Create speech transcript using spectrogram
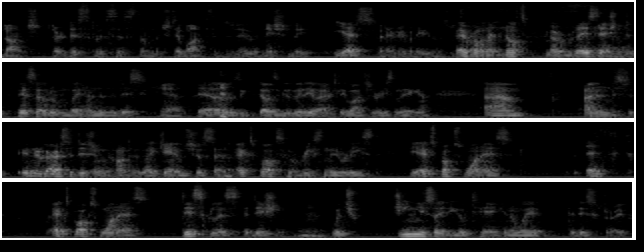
launched their discless system, which they wanted to do initially, Yes, but everybody was everyone went nuts. Remember, PlayStation Yeah. took the piss out of them by handing the disc. yeah. Yeah, that was a, that was a good video. I actually watched it recently again. Um, and in regards to digital content, like James just said, Xbox have recently released the Xbox One S, Xbox One S discless edition, Mm. which genius idea of taking away the disc drive,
